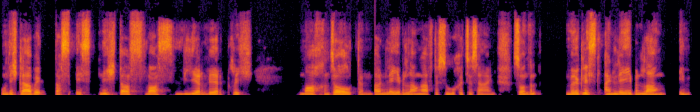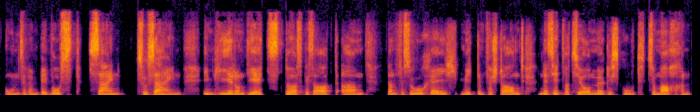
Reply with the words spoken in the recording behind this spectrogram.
Und ich glaube, das ist nicht das, was wir wirklich machen sollten, ein Leben lang auf der Suche zu sein, sondern möglichst ein Leben lang in unserem Bewusstsein zu sein, im Hier und Jetzt. Du hast gesagt, ähm, dann versuche ich mit dem Verstand eine Situation möglichst gut zu machen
